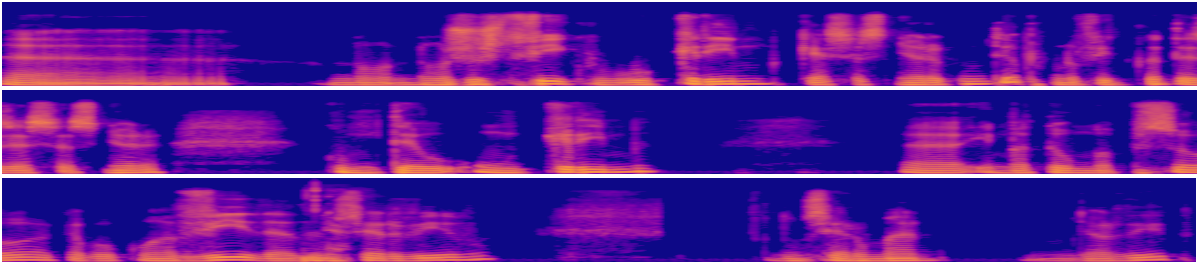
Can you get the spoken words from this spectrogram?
Uh, não, não, justifico o crime que essa senhora cometeu, porque no fim de contas essa senhora cometeu um crime uh, e matou uma pessoa, acabou com a vida de um yeah. ser vivo, de um ser humano, melhor dito,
